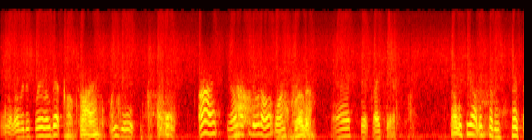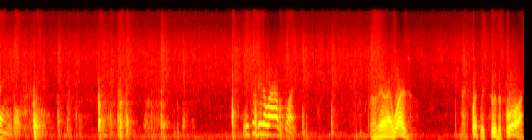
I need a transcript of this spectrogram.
Well, over this way a little bit. I'll try. Easy. All right, you don't have to do it all at once. Oh, brother. That's it, right there. Well, we'll see how it looks from this angle. This will be the last one. So there I was. My foot was through the floor.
